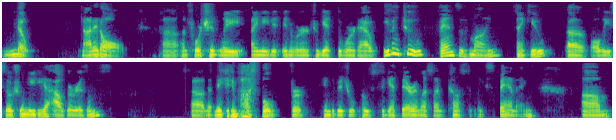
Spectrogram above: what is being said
No, not at all. Uh, unfortunately, I need it in order to get the word out, even to fans of mine. Thank you. Uh, all these social media algorithms uh, that make it impossible for individual posts to get there unless I'm constantly spamming. Um,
